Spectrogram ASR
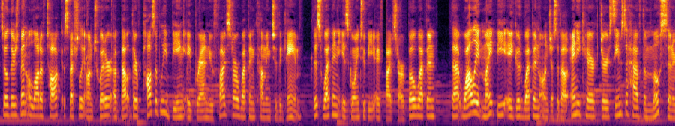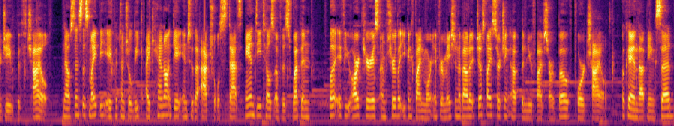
So there's been a lot of talk, especially on Twitter, about there possibly being a brand new 5-star weapon coming to the game. This weapon is going to be a 5-star bow weapon, that while it might be a good weapon on just about any character, seems to have the most synergy with Childe. Now since this might be a potential leak, I cannot get into the actual stats and details of this weapon, but if you are curious, I'm sure that you can find more information about it just by searching up the new 5-star bow for Childe. Okay, and that being said,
